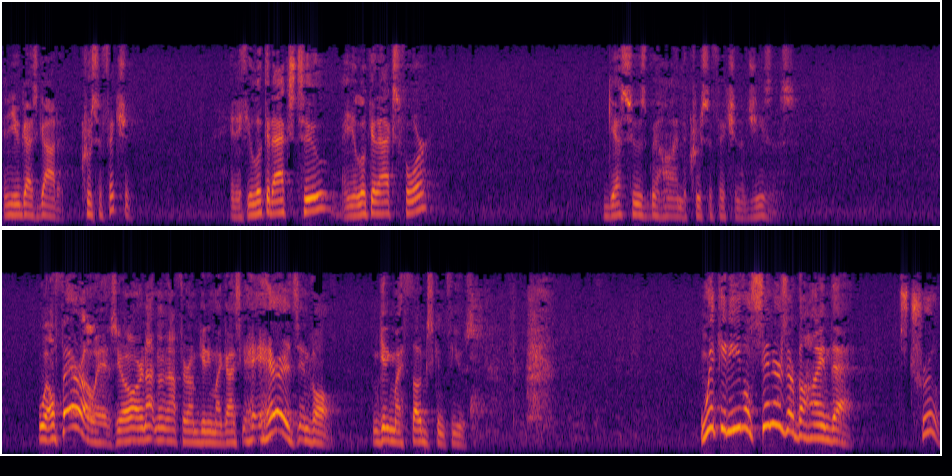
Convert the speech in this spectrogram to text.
And you guys got it crucifixion. And if you look at Acts 2 and you look at Acts 4, guess who's behind the crucifixion of Jesus? Well, Pharaoh is, you know, or not, not Pharaoh, I'm getting my guys, Herod's involved. I'm getting my thugs confused. Wicked, evil sinners are behind that. It's true.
